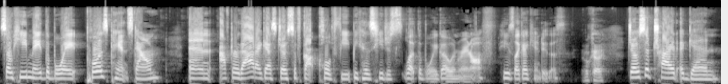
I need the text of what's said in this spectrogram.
So he made the boy pull his pants down. And after that, I guess Joseph got cold feet because he just let the boy go and ran off. He's like, I can't do this. Okay. Joseph tried again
